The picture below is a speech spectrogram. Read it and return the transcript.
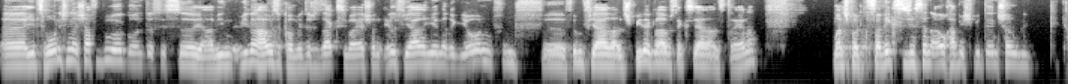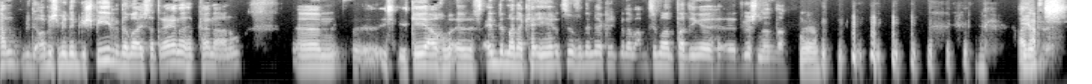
Äh, jetzt wohne ich in Aschaffenburg und das ist äh, ja wie, wie nach Hause kommen. Wie du schon sagst, ich war ja schon elf Jahre hier in der Region, fünf, äh, fünf Jahre als Spieler, glaube ich, sechs Jahre als Trainer. Manchmal verwechsel ich es dann auch, habe ich mit denen schon gekannt, habe ich mit dem gespielt oder war ich der Trainer, habe keine Ahnung. Ähm, ich, ich gehe ja auch äh, das Ende meiner Karriere zu, von dem her kriegt man am Abend immer ein paar Dinge äh, durcheinander. Ja. Also,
